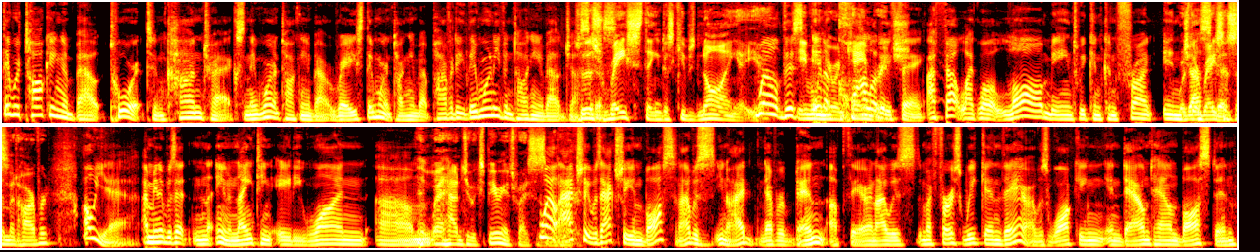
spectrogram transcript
They were talking about torts and contracts, and they weren't talking about race. They weren't talking about poverty. They weren't even talking about justice. So this race thing just keeps gnawing at you. Well, this inequality in thing. I felt like, well, law means we can confront injustice. Was there racism at Harvard? Oh yeah. I mean, it was at you know 1981. Um, and how did you experience racism? well, actually, it was actually in Boston. I was, you know, I'd never been up there, and I was my first weekend there. I was walking in downtown Boston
